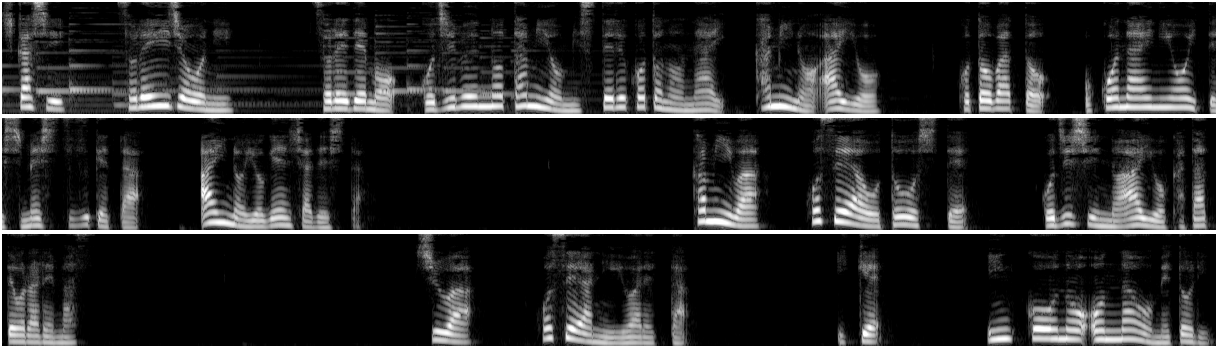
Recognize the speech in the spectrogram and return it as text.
しかし、それ以上にそれでもご自分の民を見捨てることのない神の愛を言葉と行いにおいて示し続けた愛の預言者でした。神はホセアを通してご自身の愛を語っておられます。主はホセアに言われた。行け、陰行の女をめとり、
